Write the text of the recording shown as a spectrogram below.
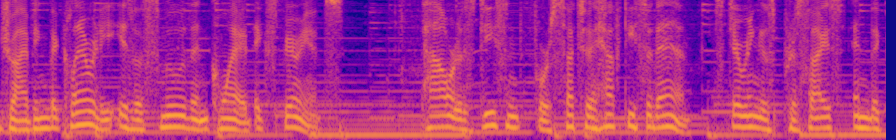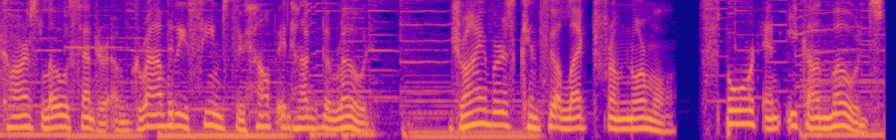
Driving the Clarity is a smooth and quiet experience. Power is decent for such a hefty sedan, steering is precise and the car's low center of gravity seems to help it hug the road. Drivers can select from normal, sport and econ modes.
